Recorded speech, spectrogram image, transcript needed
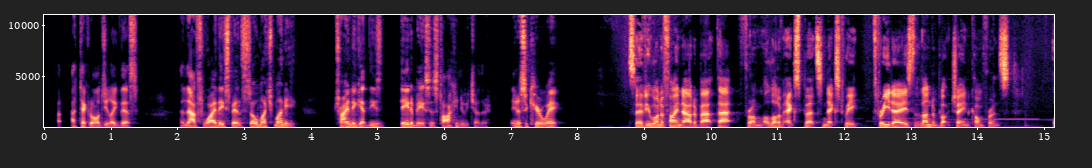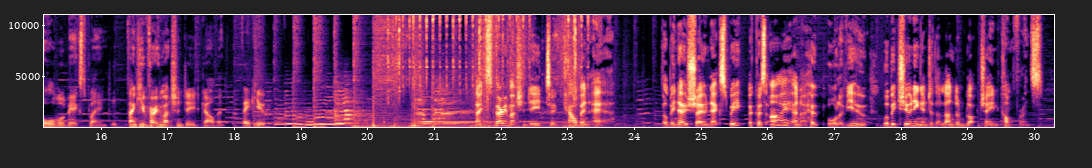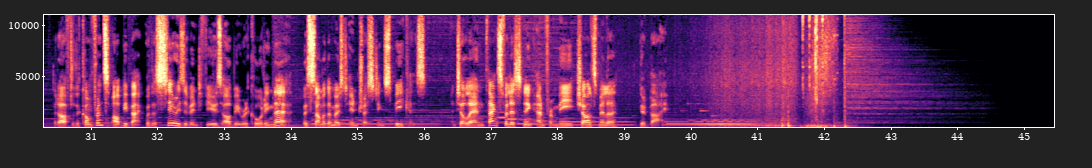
a technology like this. And that's why they spend so much money trying to get these databases talking to each other in a secure way. So, if you want to find out about that from a lot of experts next week, three days, the London Blockchain Conference, all will be explained. Thank you very much indeed, Calvin. Thank you. Thanks very much indeed to Calvin Ayre. There'll be no show next week because I, and I hope all of you, will be tuning into the London Blockchain Conference. But after the conference, I'll be back with a series of interviews I'll be recording there with some of the most interesting speakers. Until then, thanks for listening, and from me, Charles Miller, goodbye.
